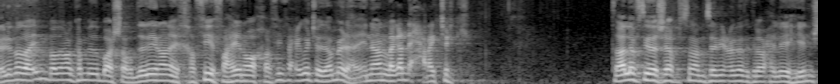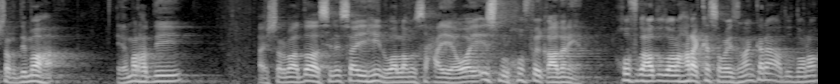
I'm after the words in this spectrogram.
culimada in badanoo ka mid baa shardiday inaanay khafiif ahayn oo khafiif waxay uga jeedaan ba idhaha inaan laga dhex arag jirhki taa lafteeda shekh islam tamiya culimada kale waxay leeyihiin shardi ee mar haddii ay sharbaadadaasina saa yihiin waa la masaxaya waayo ismul khuf bay qaadanayaan. Khufka hadduu doono harag ka samaysnaan karaa hadduu doono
